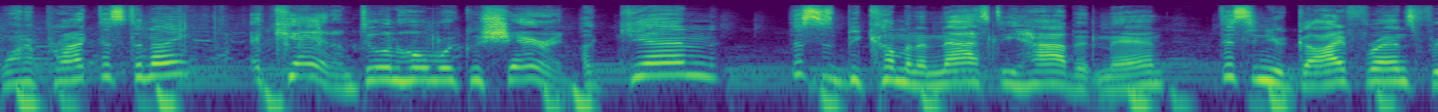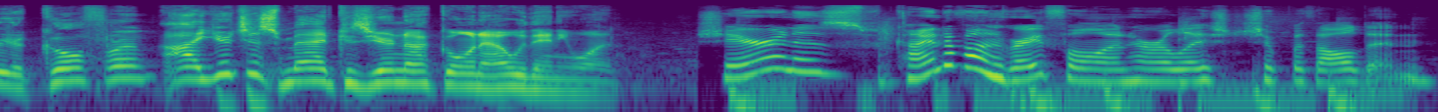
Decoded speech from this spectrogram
Wanna practice tonight? I can't, I'm doing homework with Sharon. Again? This is becoming a nasty habit, man. Dissing your guy friends for your girlfriend? Ah, you're just mad because you're not going out with anyone. Sharon is kind of ungrateful in her relationship with Alden,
